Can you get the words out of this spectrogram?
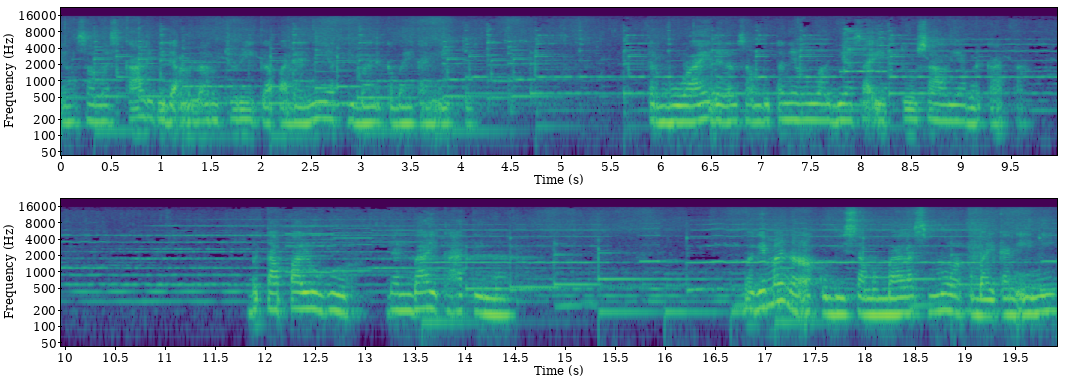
yang sama sekali tidak menaruh curiga pada niat di balik kebaikan itu. Terbuai dengan sambutan yang luar biasa itu, Salya berkata, Betapa luhur dan baik hatimu. Bagaimana aku bisa membalas semua kebaikan ini?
